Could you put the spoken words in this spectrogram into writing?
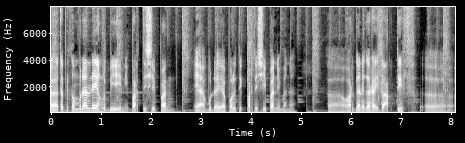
Uh, tapi kemudian ada yang lebih ini partisipan. Ya budaya politik partisipan di mana uh, warga negara itu aktif uh,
